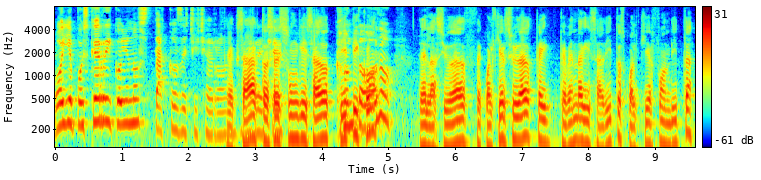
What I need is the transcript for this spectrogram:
Oye, pues qué rico, y unos tacos de chicharrón. Exacto, ese es un guisado típico de la ciudad, de cualquier ciudad que, que venda guisaditos, cualquier fondita,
